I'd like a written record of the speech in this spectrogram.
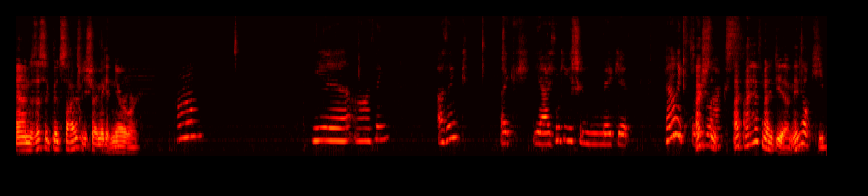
And is this a good size, or should I make it narrower? Um, yeah, I think, I think, like, yeah, I think you should make it kind of like three Actually, blocks. I, I have an idea. Maybe I'll keep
